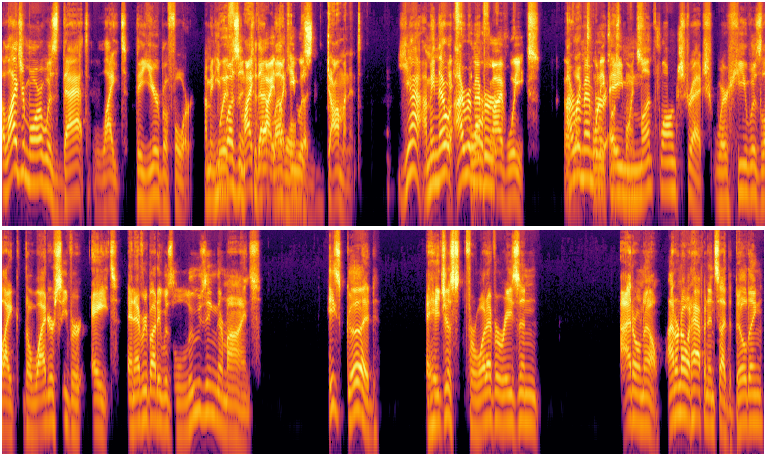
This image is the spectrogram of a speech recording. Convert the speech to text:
Elijah Moore was that light the year before. I mean, he with wasn't Mike to that White level. like he was dominant. yeah, I mean, there were, Like I four or remember five weeks. I like remember a month long stretch where he was like the wide receiver eight and everybody was losing their minds. He's good. He just, for whatever reason, I don't know. I don't know what happened inside the building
